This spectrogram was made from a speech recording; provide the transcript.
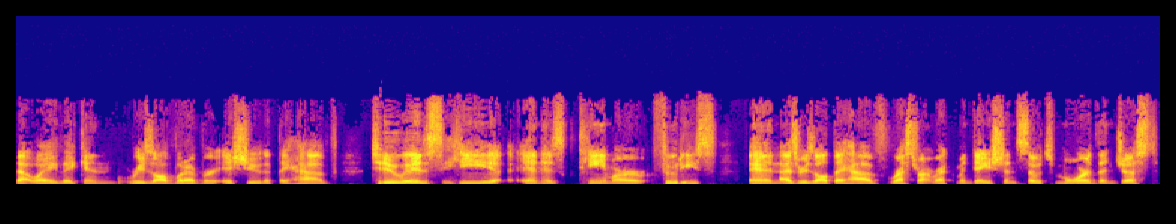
That way they can resolve whatever issue that they have Two is he and his team are foodies, and as a result, they have restaurant recommendations. So it's more than just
